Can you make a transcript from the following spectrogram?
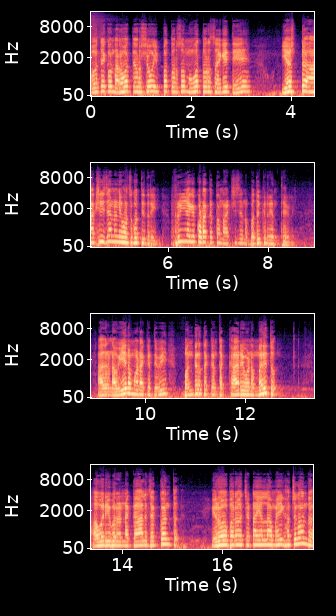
ಬಹುತೇಕ ಒಂದು ಅರವತ್ತು ವರ್ಷ, ಇಪ್ಪತ್ತು ವರ್ಷ, ಮೂವತ್ತು ವರ್ಷ ಆಗೈತಿ. ಎಷ್ಟು ಆಕ್ಸಿಜನ್ ನೀವು ಹಚ್ಕೋತಿದ್ರಿ? ಫ್ರೀಯಾಗಿ ಕೊಡಕತ್ತಾನ ಆಕ್ಸಿಜನ್, ಬದುಕ್ರಿ ಅಂತ ಹೇಳಿ. ಆದ್ರೆ ನಾವು ಏನು ಮಾಡಾಕತ್ತೀವಿ? ಬಂದಿರತಕ್ಕಂಥ ಕಾರ್ಯವನ್ನು ಮರಿತು ಅವರಿವರನ್ನ ಕಾಲು ಜಕ್ಕೊಂತ. ಇರೋ ಬರೋ ಚಟ ಎಲ್ಲ ಮೈಗೆ ಹಚ್ಕೊಂಡು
